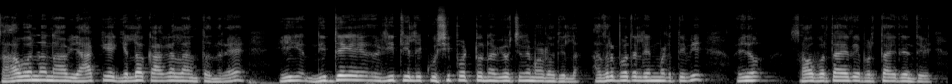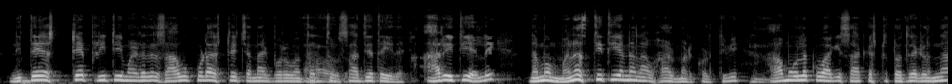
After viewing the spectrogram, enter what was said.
ಸಾವನ್ನು ನಾವು ಯಾಕೆ ಗೆಲ್ಲೋಕ್ಕಾಗಲ್ಲ ಅಂತಂದರೆ ಈ ನಿದ್ದೆ ರೀತಿಯಲ್ಲಿ ಖುಷಿಪಟ್ಟು ನಾವು ಯೋಚನೆ ಮಾಡೋದಿಲ್ಲ. ಅದ್ರ ಬದಲು ಏನು ಮಾಡ್ತೀವಿ? ಅಯ್ಯೋ ಸಾವು ಬರ್ತಾ ಇದೆ ಬರ್ತಾ ಇದೆ ಅಂತೀವಿ. ನಿದ್ದೆ ಅಷ್ಟೇ ಪ್ರೀತಿ ಮಾಡಿದ್ರೆ ಸಾವು ಕೂಡ ಅಷ್ಟೇ ಚೆನ್ನಾಗಿ ಬರುವಂಥದ್ದು ಸಾಧ್ಯತೆ ಇದೆ. ಆ ರೀತಿಯಲ್ಲಿ ನಮ್ಮ ಮನಸ್ಥಿತಿಯನ್ನು ನಾವು ಹಾಳು ಮಾಡ್ಕೊಳ್ತೀವಿ. ಆ ಮೂಲಕವಾಗಿ ಸಾಕಷ್ಟು ತೊಂದರೆಗಳನ್ನು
